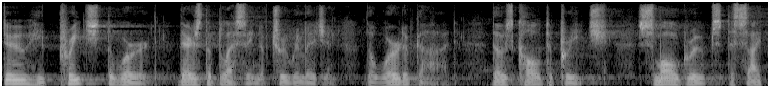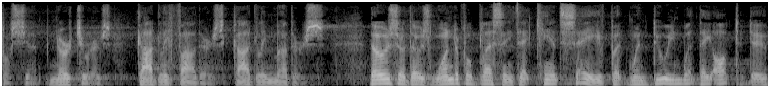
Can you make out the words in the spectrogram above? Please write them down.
do? He preached the word. There's the blessing of true religion. The word of God. Those called to preach. Small groups, discipleship, nurturers, godly fathers, godly mothers those are those wonderful blessings that can't save, but when doing what they ought to do,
